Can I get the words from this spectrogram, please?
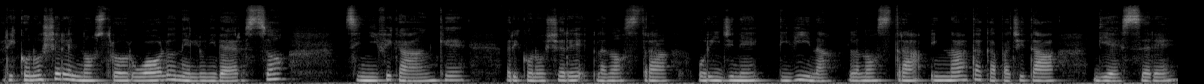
Riconoscere il nostro ruolo nell'universo significa anche riconoscere la nostra origine divina, la nostra innata capacità di essere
